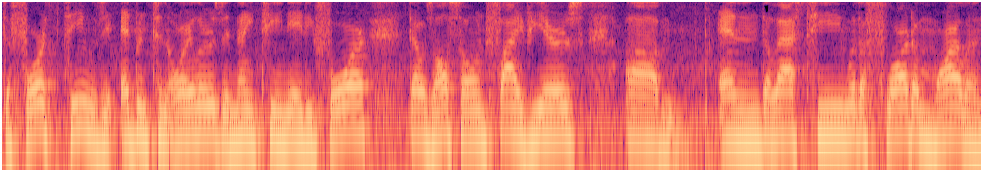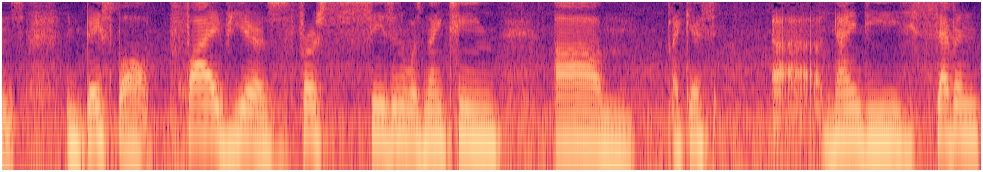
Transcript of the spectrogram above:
the fourth team was the Edmonton Oilers in 1984. That was also in five years. Um, and the last team were the Florida Marlins in baseball. Five years. First season was 19, um, I guess, uh, 97,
